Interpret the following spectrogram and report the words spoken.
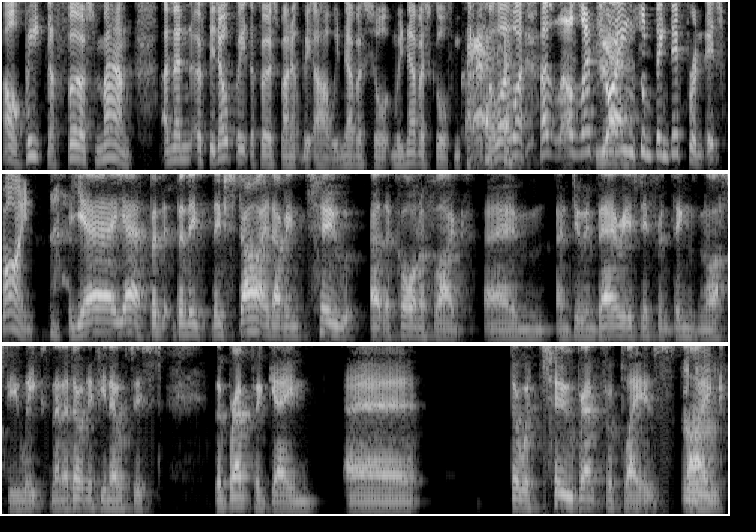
oh beat the first man. And then if they don't beat the first man it'll be oh we never saw we never score from corners so like, like, they're trying yeah. something different. It's fine. Yeah yeah. But but they've they've started having two at the corner flag um, and doing various different things in the last few weeks. And then I don't know if you noticed the Brentford game. Uh, there were two Brentford players mm. like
